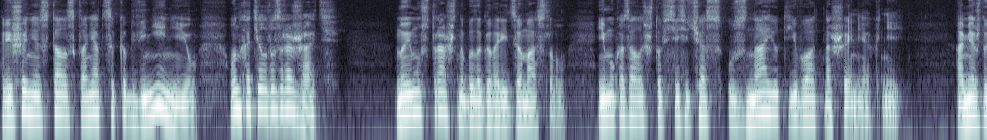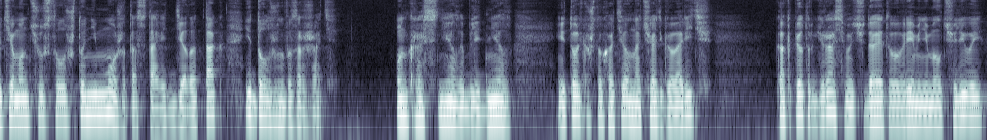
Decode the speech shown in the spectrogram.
решение стало склоняться к обвинению, он хотел возражать. Но ему страшно было говорить за Маслову. Ему казалось, что все сейчас узнают его отношение к ней. А между тем он чувствовал, что не может оставить дело так и должен возражать. Он краснел и бледнел, и только что хотел начать говорить, как Петр Герасимович, до этого времени молчаливый,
